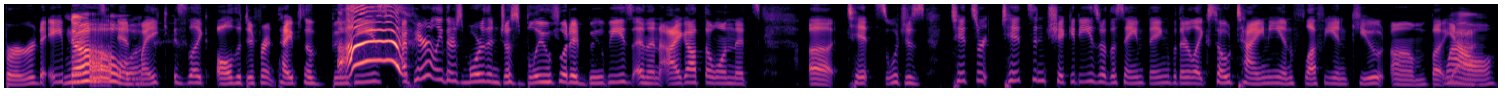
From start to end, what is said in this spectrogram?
bird aprons No. and mike is like all the different types of boobies Ah! apparently there's more than just blue-footed boobies and then i got the one that's uh tits which is tits or tits and chickadees are the same thing but they're like so tiny and fluffy and cute um but yeah wow.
